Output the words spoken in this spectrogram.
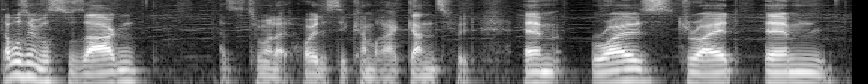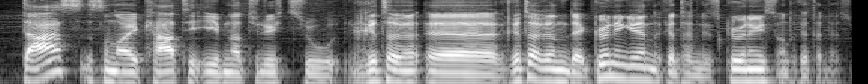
Da muss ich was zu sagen. Also, tut mir leid, heute ist die Kamera ganz wild. Ähm, Royal Stride, ähm, das ist eine neue Karte eben natürlich zu Ritter, äh, Ritterin der Königin, Ritterin des Königs und Ritter des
